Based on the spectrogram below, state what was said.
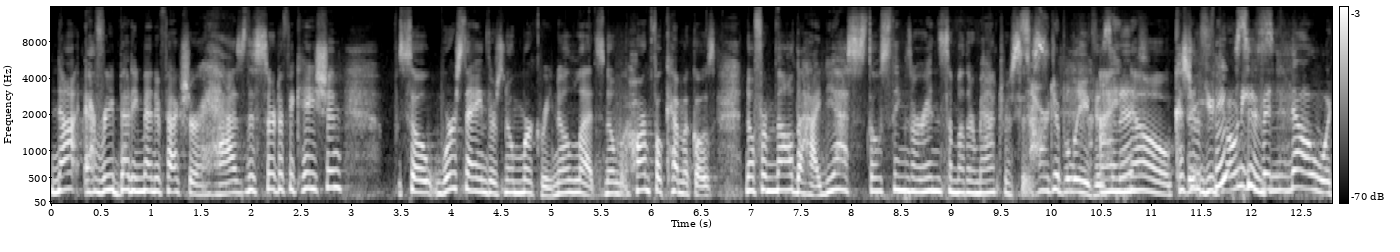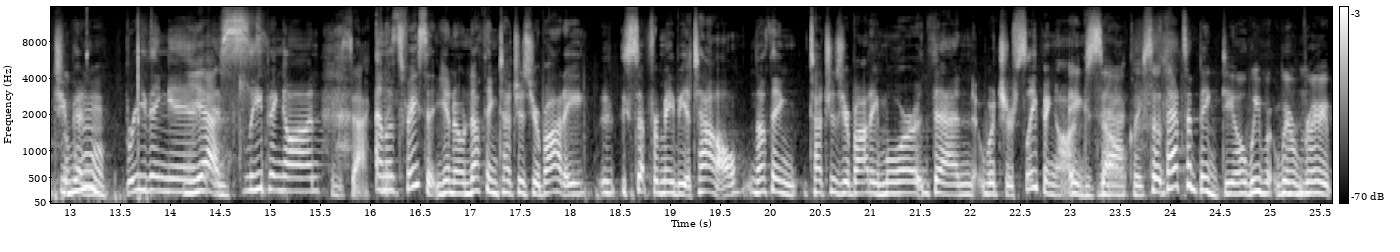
Not every bedding manufacturer has this certification, so we're saying there's no mercury, no leads, no harmful chemicals, no formaldehyde. Yes, those things are in some other mattresses. It's hard to believe, isn't I it? I know, because you don't even know what you've mm. been breathing in yes. and sleeping on. Exactly. And let's face it, you know, nothing touches your body, except for maybe a towel. Nothing touches your body more than what you're sleeping on. Exactly. So, so that's a big deal. We, we're mm -hmm. very,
